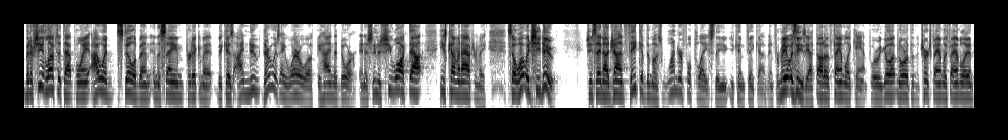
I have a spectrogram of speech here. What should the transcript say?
But if she had left at that point, I would still have been in the same predicament because I knew there was a werewolf behind the door. And as soon as she walked out, he's coming after me. So, what would she do? She'd say, Now, John, think of the most wonderful place that you, you can think of. And for me, it was easy. I thought of family camp, where we go up north with the church family, family, and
